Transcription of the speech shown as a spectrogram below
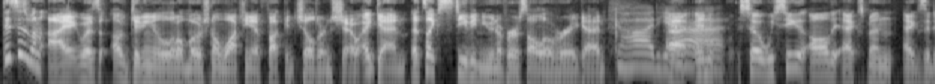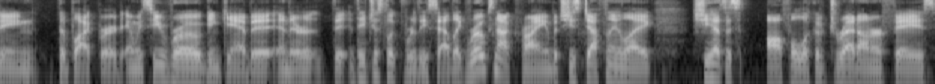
this is when I was uh, getting a little emotional watching a fucking children's show. Again, it's like Steven Universe all over again. God, Uh, yeah. and so we see all the X Men exiting the Blackbird, and we see Rogue and Gambit, and they're they, they just look really sad. Like Rogue's not crying, but she's definitely like she has this awful look of dread on her face.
